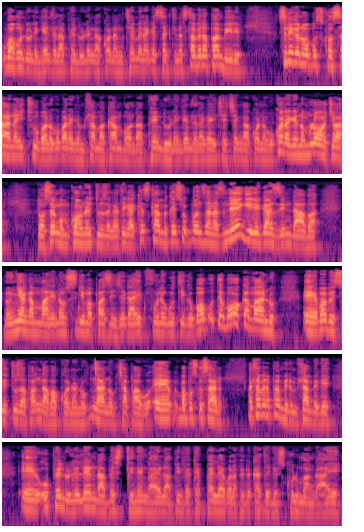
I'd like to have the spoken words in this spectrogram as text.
ubabonduli ngendlela aphendule ngakhona. Ngithembe-na-ke sakuthina sihlabela phambili. Sinikele wabusikhosana ithuba lokubana-ke mhlawumbe akhambondo aphendule ngendlela kayitshetshe ngakhona. Kukhona-ke nomlotshwa dose ngomkhono eduze ngathi kakhe sikhambe khe siyokubonisana ziningi-ke kazindaba nonyanga mali nawusikima phasi nje. Kayi kufune ukuthi-ke babuthe boke abantu eh babe seduza pha kungaba khona nokuncane okuchaphako. Eh babusikhosana ahlabela phambili mhlambe ke eh uphendule le ndaba esigcine ngayo lapha iveke pheleko lapha ebekade ke sikhuluma ngaye.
